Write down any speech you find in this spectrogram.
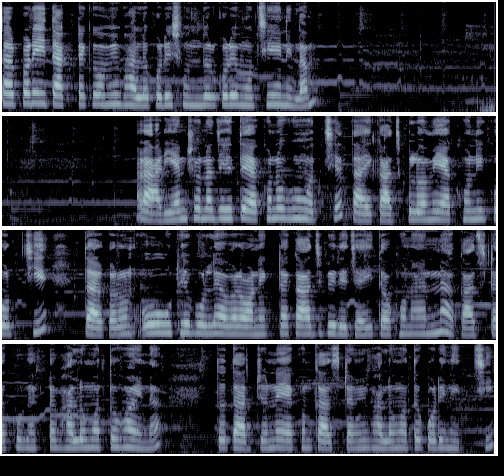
তারপরে এই তাকটাকেও আমি ভালো করে সুন্দর করে মুছিয়ে নিলাম। আরিয়ান সোনা যেহেতু এখনও ঘুমোচ্ছে, তাই কাজগুলো আমি এখনই করছি। তার কারণ ও উঠে পড়লে আবার অনেকটা কাজ বেড়ে যায়, তখন আর না কাজটা খুব একটা ভালো মতো হয় না। তো তার জন্য এখন কাজটা আমি ভালো মতো করে নিচ্ছি।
